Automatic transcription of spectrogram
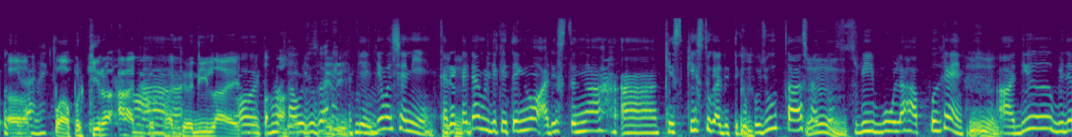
perkiraan, uh, eh? perkiraan ha. kepada nilai oh, tak tahu juga sendiri. ni. Okay, dia macam ni. Kadang-kadang bila kita tengok ada setengah uh, kes-kes tu ada 30 juta, 100 hmm. ribu lah apa kan. Hmm. Uh, dia bila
